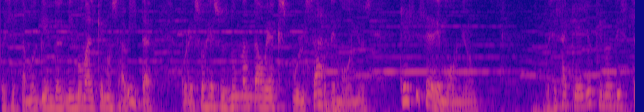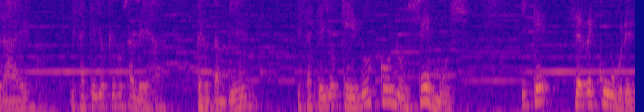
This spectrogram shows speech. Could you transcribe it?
pues estamos viendo el mismo mal que nos habita. Por eso Jesús nos manda hoy a expulsar demonios. ¿Qué es ese demonio? Pues es aquello que nos distrae, es aquello que nos aleja, pero también es aquello que no conocemos y que se recubre.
